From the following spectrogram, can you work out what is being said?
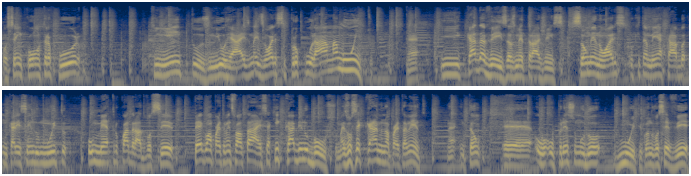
você encontra por 500 mil reais, mas olha, se procurar, ama muito, né? E cada vez as metragens são menores, o que também acaba encarecendo muito o metro quadrado. Você pega um apartamento e fala, tá, esse aqui cabe no bolso, mas você cabe no apartamento? Né? Então é, o, o, preço mudou muito. E quando você vê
